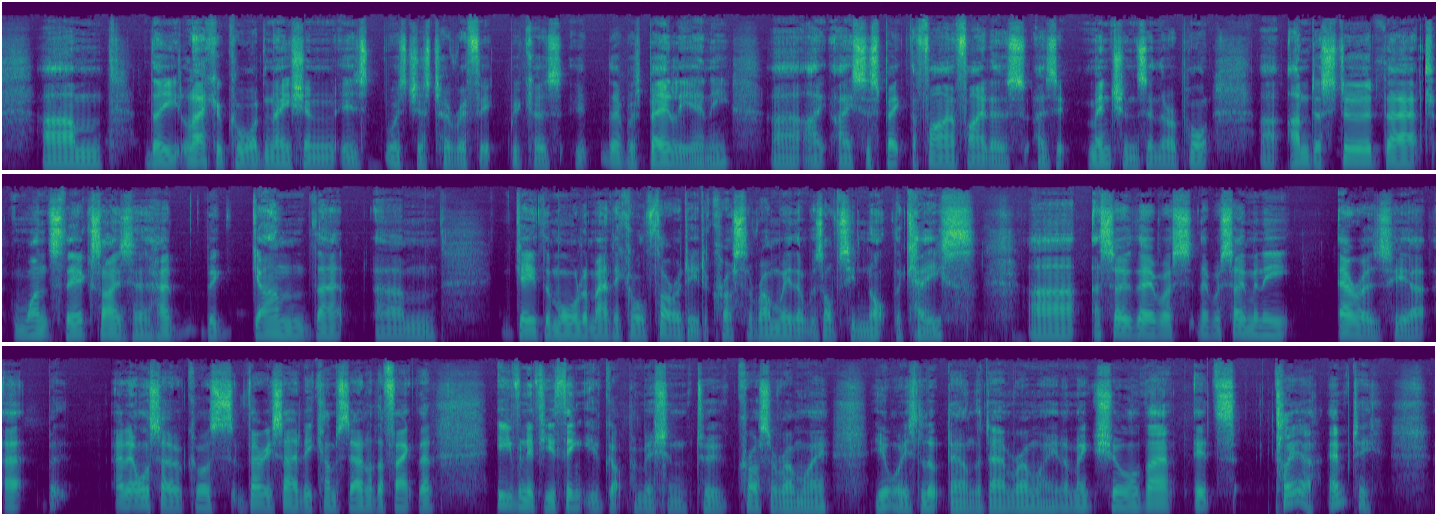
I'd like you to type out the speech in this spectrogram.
Um, the lack of coordination is was just horrific because it, there was barely any. Uh, I, I suspect the firefighters, as it mentions in the report, uh, understood that once the exercise had begun, that um, gave them automatic authority to cross the runway. That was obviously not the case. Uh, so there was there were so many errors here. And it also, of course, very sadly comes down to the fact that even if you think you've got permission to cross a runway, you always look down the damn runway to make sure that it's clear, empty.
